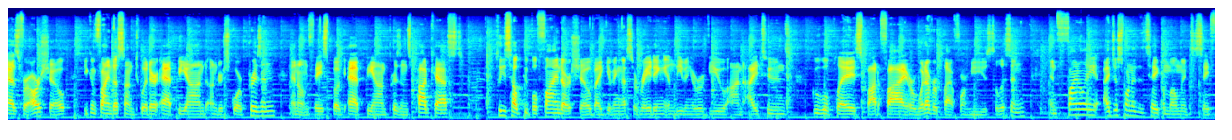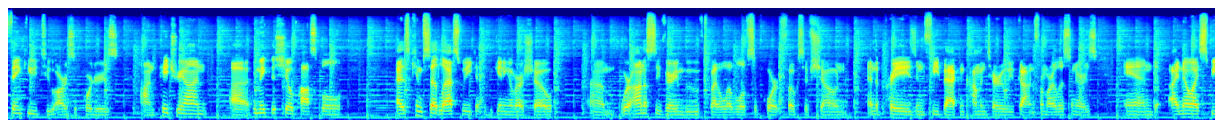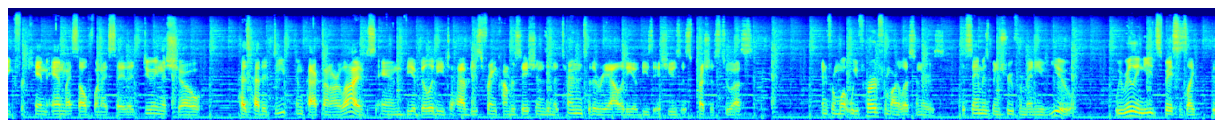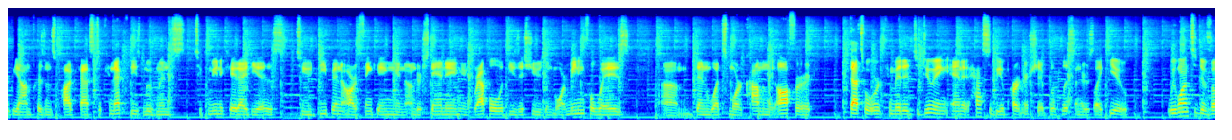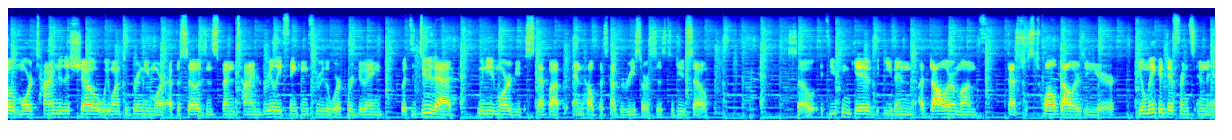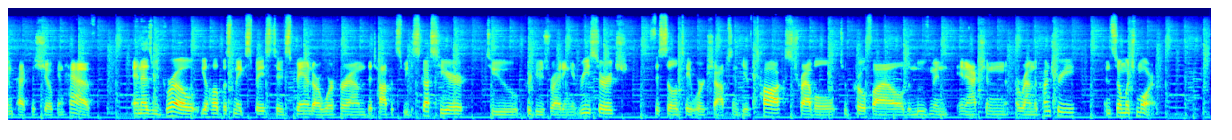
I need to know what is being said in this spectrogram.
As for our show, you can find us on Twitter at Beyond underscore prison and on Facebook at Beyond Prisons Podcast. Please help people find our show by giving us a rating and leaving a review on iTunes, Google Play, Spotify, or whatever platform you use to listen. And finally, I just wanted to take a moment to say thank you to our supporters on Patreon uh, who make this show possible. As Kim said last week at the beginning of our show, um, we're honestly very moved by the level of support folks have shown and the praise and feedback and commentary we've gotten from our listeners. And I know I speak for Kim and myself when I say that doing this show has had a deep impact on our lives, and the ability to have these frank conversations and attend to the reality of these issues is precious to us. And from what we've heard from our listeners, the same has been true for many of you. We really need spaces like the Beyond Prisons podcast to connect these movements, to communicate ideas, to deepen our thinking and understanding, and grapple with these issues in more meaningful ways um, than what's more commonly offered that's what we're committed to doing, and it has to be a partnership with listeners like you. We want to devote more time to the show. We want to bring you more episodes and spend time really thinking through the work we're doing. But to do that, we need more of you to step up and help us have the resources to do so. So if you can give even a dollar a month, that's just $12 a year, you'll make a difference in the impact the show can have and as we grow, you'll help us make space to expand our work around the topics we discuss here, to produce writing and research, facilitate workshops and give talks, travel to profile the movement in action around the country, and so much more.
